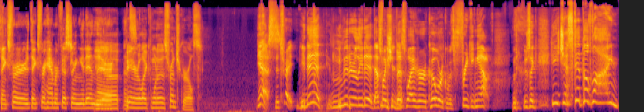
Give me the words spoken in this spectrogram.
thanks for thanks for hammer fisting it in there Yeah, That's- paint like one of those French girls. Yes That's right. He did. He literally did. That's why she, that's why her coworker was freaking out. It was like, he just did the line.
